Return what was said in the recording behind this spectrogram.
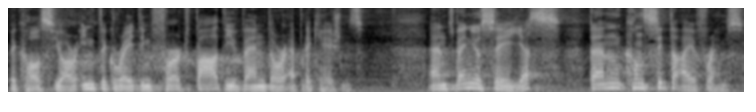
because you are integrating third-party vendor applications? And when you say yes, then consider iframes.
